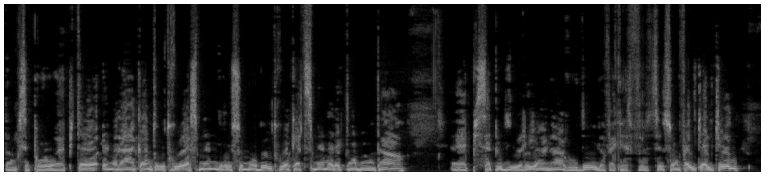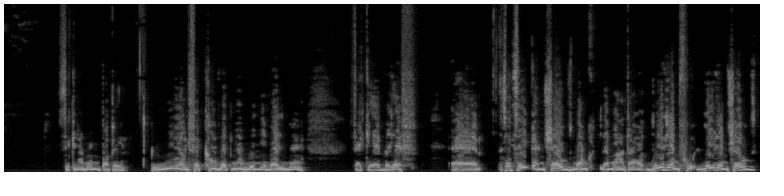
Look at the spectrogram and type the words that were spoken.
Donc, c'est pour... Euh, puis t'as une rencontre aux trois semaines, grosso modo, trois, quatre semaines avec ton mentor. Euh, puis ça peut durer une heure ou deux. Là. Fait que si on fait le calcul, c'est quand même pas pire. Nous, on le fait complètement bénévolement. Fait que bref. Euh, ça, c'est une chose, donc le mentor. Deuxième, deuxième chose,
